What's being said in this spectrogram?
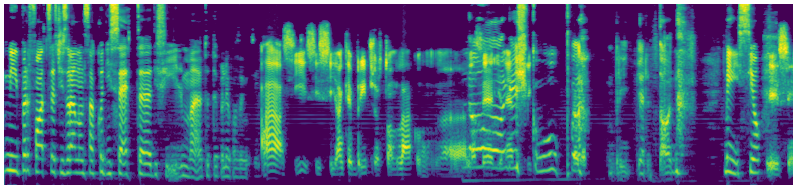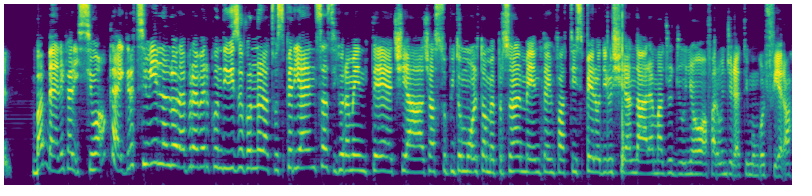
mi, per forza ci saranno un sacco di set di film, e tutte quelle cose così. Ah, sì, sì, sì, anche Bridgerton là con uh, no, la serie. No, scoop! Bridgerton. Benissimo. Sì, sì. Va bene, carissimo. Ok, grazie mille allora per aver condiviso con noi la tua esperienza. Sicuramente ci ha, ci ha stupito molto a me personalmente. Infatti, spero di riuscire ad andare a maggio-giugno a fare un giretto in mongolfiera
